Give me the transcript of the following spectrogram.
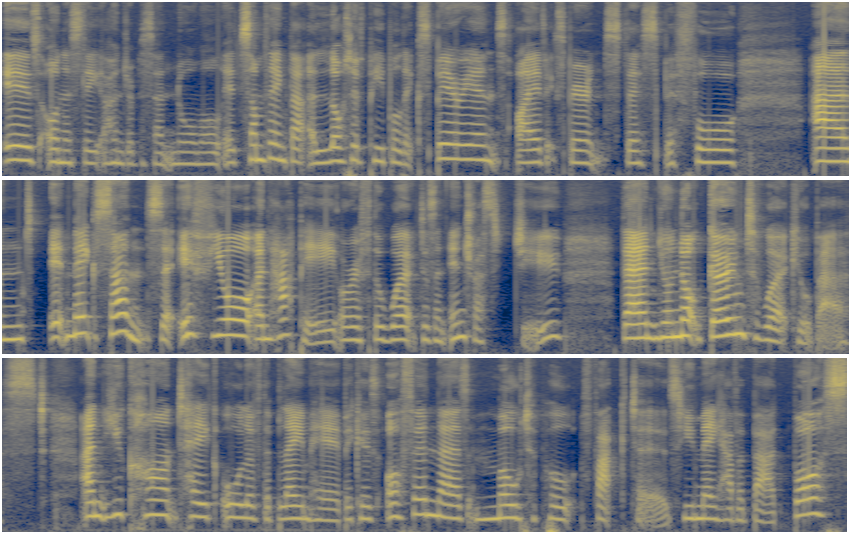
is honestly 100% normal. It's something that a lot of people experience. I've experienced this before. And it makes sense that if you're unhappy or if the work doesn't interest you, then you're not going to work your best. And you can't take all of the blame here because often there's multiple factors. You may have a bad boss,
